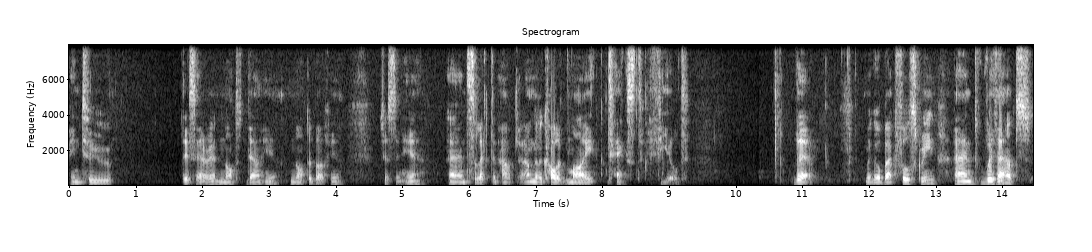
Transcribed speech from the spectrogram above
into this area not down here not above here just in here and select an outlet. I'm going to call it my text field. There. We go back full screen and without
